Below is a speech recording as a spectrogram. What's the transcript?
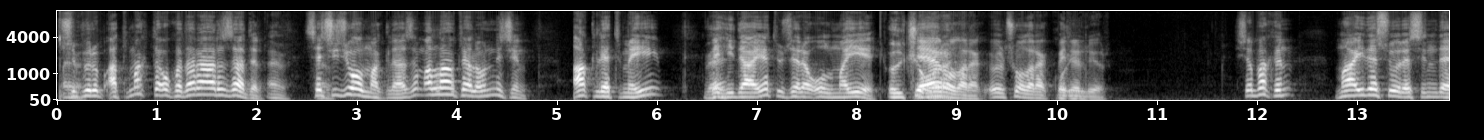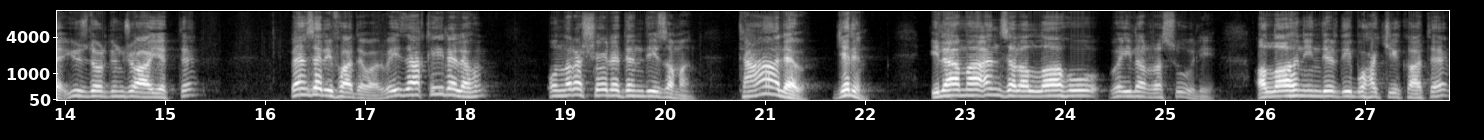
süpürüp atmak da o kadar arızadır. Evet, Seçici olmak lazım. Allahu Teala onun için akletmeyi ve, Ve hidayet üzere olmayı ölçü değer olarak olarak, ölçü olarak koyuyor. belirliyor. İşte bakın Maide suresinde 104. ayette benzer ifade var. Ve izâ kîle lehum onlara şöyle dendiği zaman Tealev gelin İlâ mâ enzelallahu ve ilâ rasûli Allah'ın indirdiği bu hakikate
